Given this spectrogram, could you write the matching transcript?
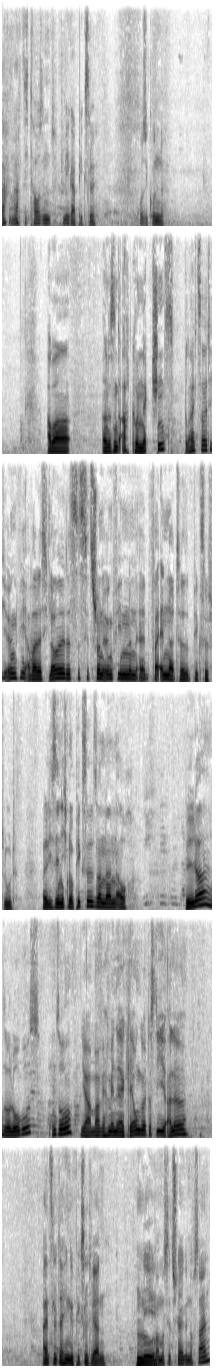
88.000 Megapixel pro Sekunde. aber also das sind acht Connections gleichzeitig irgendwie. Aber das, ich glaube, das ist jetzt schon irgendwie eine äh, veränderte Pixelflut, weil ich sehe nicht nur Pixel, sondern auch Bilder, so Logos und so. Ja, aber wir haben ja in der Erklärung gehört, dass die alle einzeln dahin gepixelt werden. Nee. Man muss jetzt schnell genug sein.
